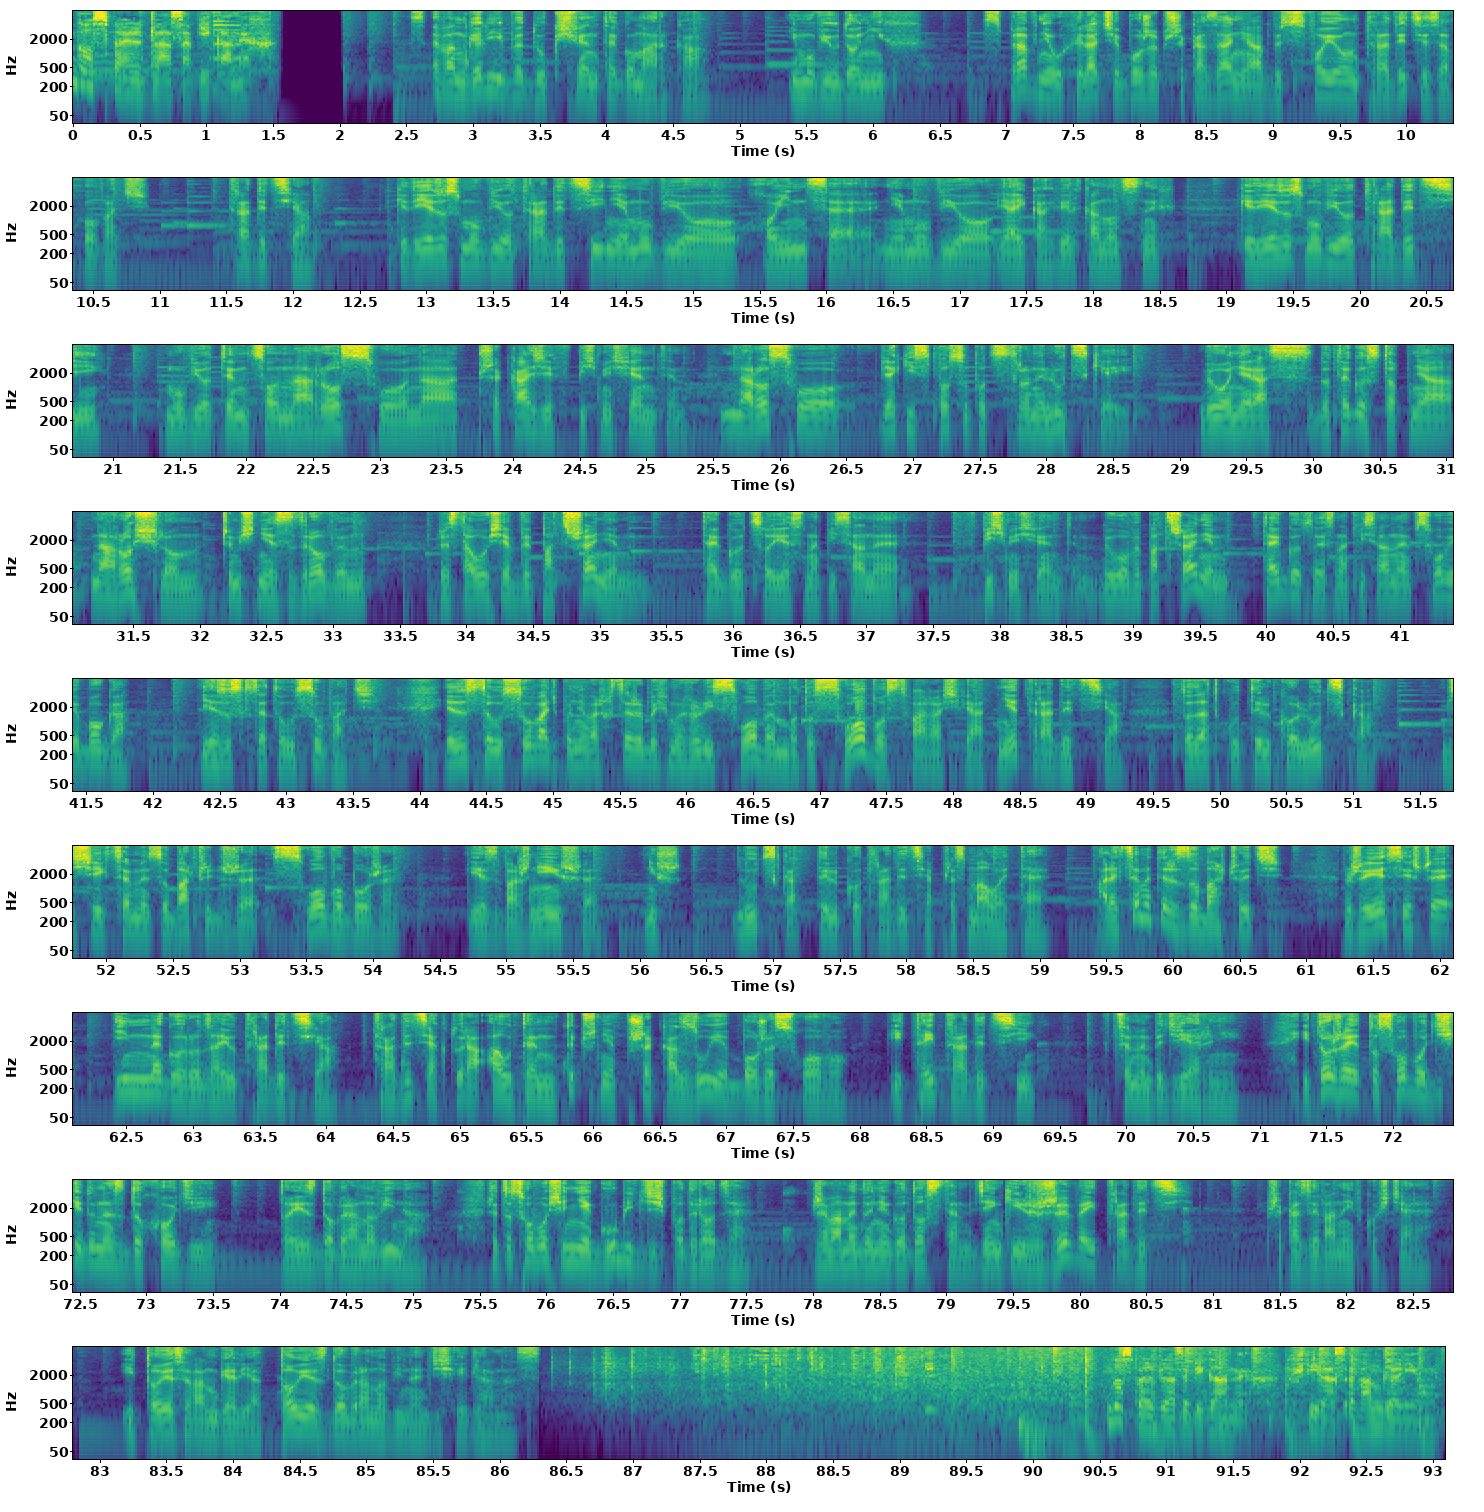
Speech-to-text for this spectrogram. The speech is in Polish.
Gospel dla zabieganych. Z Ewangelii według świętego Marka. I mówił do nich: Sprawnie uchylacie Boże przykazania, aby swoją tradycję zachować. Tradycja. Kiedy Jezus mówi o tradycji, nie mówi o choince, nie mówi o jajkach wielkanocnych. Kiedy Jezus mówi o tradycji, mówi o tym, co narosło na przekazie w Piśmie Świętym. Narosło w jakiś sposób od strony ludzkiej było nieraz do tego stopnia naroślą, czymś niezdrowym, że stało się wypatrzeniem tego, co jest napisane w Piśmie Świętym. Było wypatrzeniem tego, co jest napisane w Słowie Boga. Jezus chce to usuwać. Jezus chce usuwać, ponieważ chce, żebyśmy żyli Słowem, bo to Słowo stwarza świat, nie tradycja, w dodatku tylko ludzka. Dzisiaj chcemy zobaczyć, że Słowo Boże jest ważniejsze niż ludzka tylko tradycja przez małe T. Ale chcemy też zobaczyć, że jest jeszcze innego rodzaju tradycja. Tradycja, która autentycznie przekazuje Boże Słowo. I tej tradycji chcemy być wierni. I to, że to Słowo dzisiaj do nas dochodzi, to jest dobra nowina. Że to Słowo się nie gubi gdzieś po drodze, że mamy do niego dostęp dzięki żywej tradycji przekazywanej w Kościele. I to jest Ewangelia, to jest dobra nowina dzisiaj dla nas. Gospel dla zabieganych. Chwila z Ewangelią.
